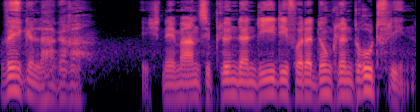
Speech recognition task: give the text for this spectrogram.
Wegelagerer. Ich nehme an, sie plündern die, die vor der dunklen Brut fliehen.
